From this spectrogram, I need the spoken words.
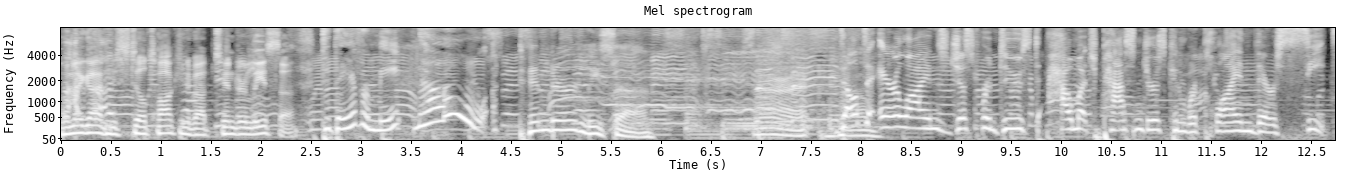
Oh my God, he's still talking about Tinder Lisa. Did they ever meet? No. Tinder Lisa. Delta Airlines just reduced how much passengers can recline their seat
